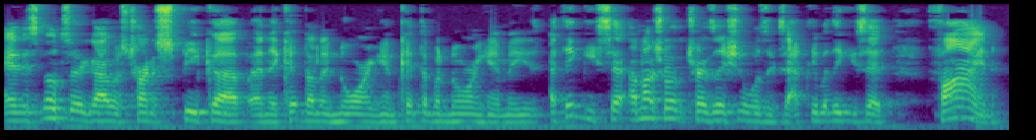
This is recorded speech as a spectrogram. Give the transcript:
And this military guy was trying to speak up, and they kept on ignoring him, kept on ignoring him. And he, I think he said, I'm not sure what the translation was exactly, but I think he said, "Fine,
